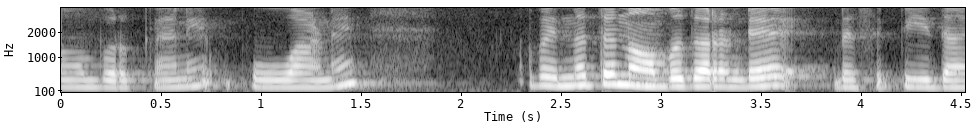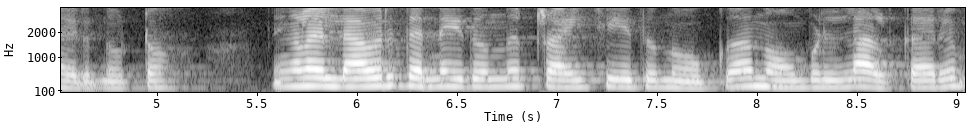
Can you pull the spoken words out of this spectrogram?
നോമ്പ് തുറക്കാൻ പോവാണ്. അപ്പോൾ ഇന്നത്തെ നോമ്പ് തുറന്റെ റെസിപ്പി ഇതായിരുന്നു കേട്ടോ നിങ്ങളെല്ലാവരും തന്നെ ഇതൊന്ന് ട്രൈ ചെയ്ത് നോക്കുക. നോമ്പുള്ള ആൾക്കാരും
